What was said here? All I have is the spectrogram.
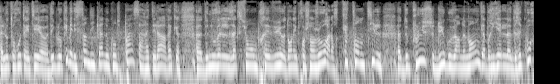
Euh, L'autoroute a été euh, débloquée, mais les syndicats ne comptent pas s'arrêter là avec euh, de nouvelles actions prévues euh, dans les prochains jours. Alors qu'attendent-ils euh, de plus du gouvernement? Grécourt,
